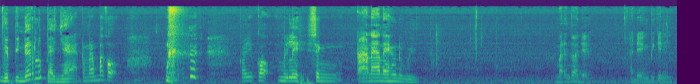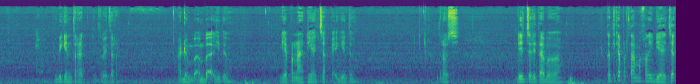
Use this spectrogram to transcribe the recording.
webinar lu banyak kenapa kok kayak kok milih sing aneh-aneh ngono kuwi? Kemarin tuh ada ada yang bikin bikin thread di Twitter. Ada mbak-mbak gitu dia pernah diajak kayak gitu. Terus dia cerita bahwa ketika pertama kali diajak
